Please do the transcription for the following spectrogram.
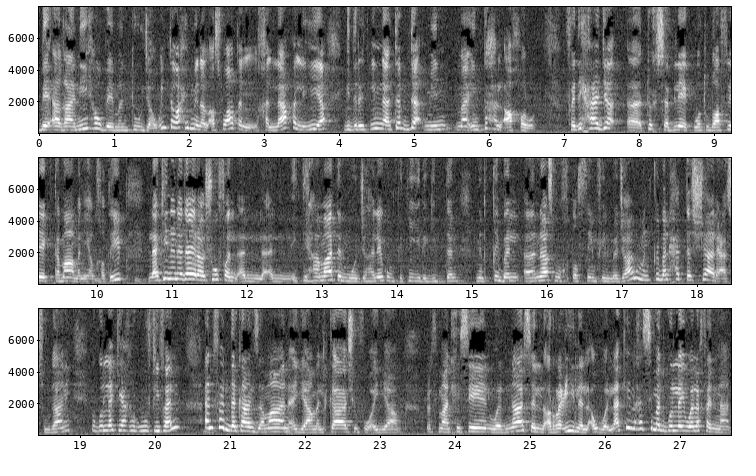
بأغانيها وبمنتوجها. وإنت واحد من الأصوات الخلاقة اللي هي قدرت إنها تبدأ من ما انتهى الآخرون. فدي حاجة آه، تحسب لك وتضاف لك تماما يا الخطيب. لكن أنا دايرة أشوف ال ال الاتهامات الموجهة لكم كثيرة جدا من قبل آه، ناس مختصين في المجال ومن قبل حتى الشارع السوداني. يقول لك يا أخي هو في فن؟ الفن ده كان زمان أيام الكاشف وأيام عثمان حسين والناس الرعيل الأول. لكن هسي ما تقول لي ولا فنان.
